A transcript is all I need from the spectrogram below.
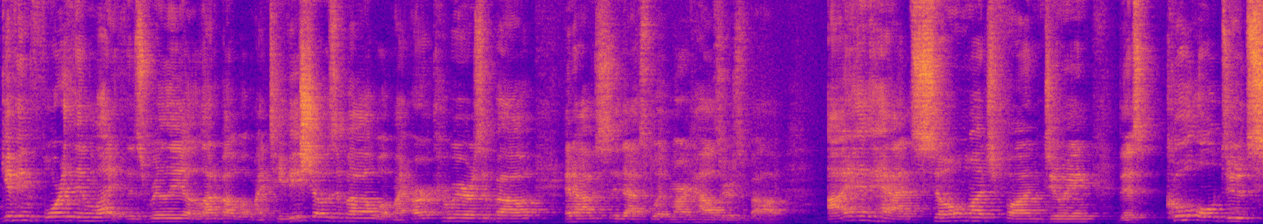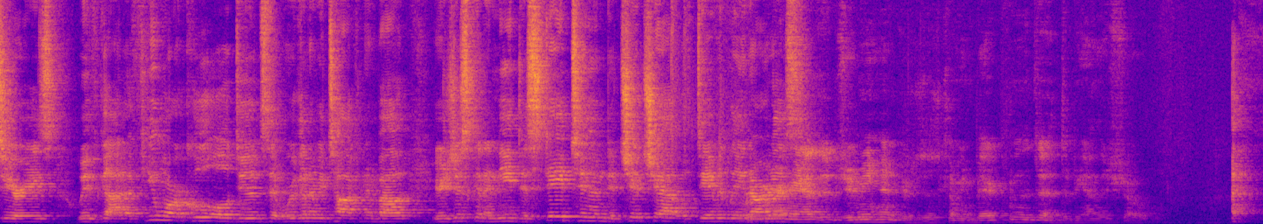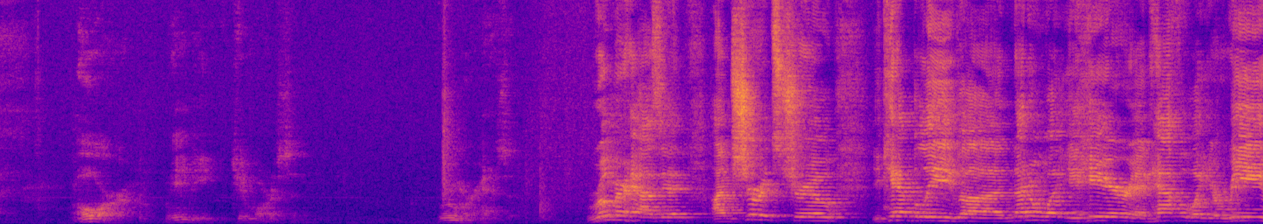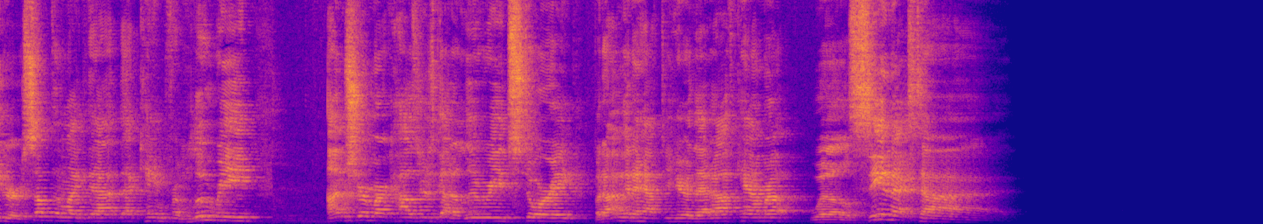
giving forth in life is really a lot about what my TV show is about, what my art career is about, and obviously that's what Marc Hauser is about. I have had so much fun doing this Cool Old Dudes series. We've got a few more cool old dudes that we're going to be talking about. You're just going to need to stay tuned to Chit Chat with David Leonardis. Rumor has it Jimi Hendrix is coming back from the dead to be on the show. or maybe Jim Morrison. Rumor has it. Rumor has it, I'm sure it's true, you can't believe uh, none of what you hear and half of what you read or something like that. That came from Lou Reed. I'm sure Marc Hauser's got a Lou Reed story, but I'm going to have to hear that off camera. We'll see you next time.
